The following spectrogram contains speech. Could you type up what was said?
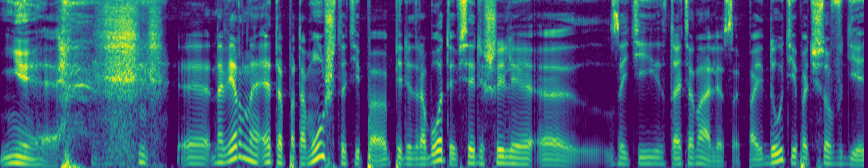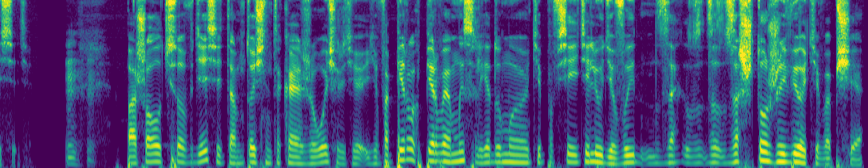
не. Э, Наверное, это потому, что, типа, перед работой все решили э, зайти сдать анализы. Пойду, типа, часов в 10. Пошел часов в 10, там точно такая же очередь. Во-первых, первая мысль, я думаю, типа, все эти люди, вы за, за- за что живете вообще?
